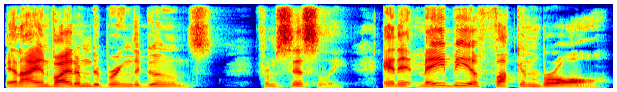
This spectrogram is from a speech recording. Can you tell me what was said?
And I invite him to bring the goons from Sicily. And it may be a fucking brawl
